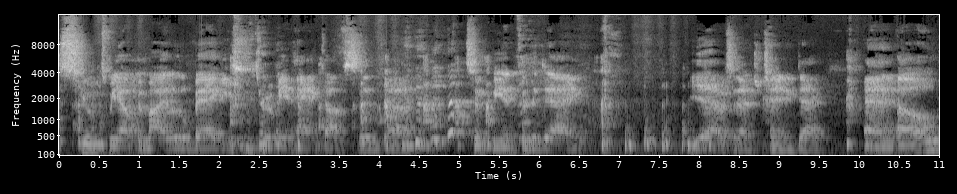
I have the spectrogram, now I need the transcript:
scooped me up in my little baggies and threw me in handcuffs and uh, took me in for the day. Yeah, it was an entertaining day. And oh,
